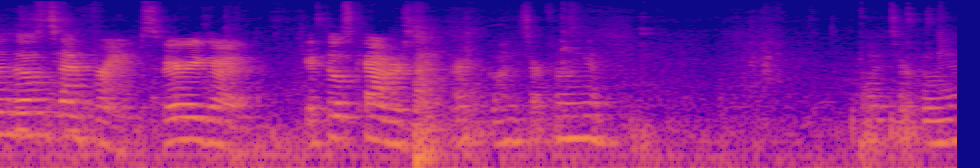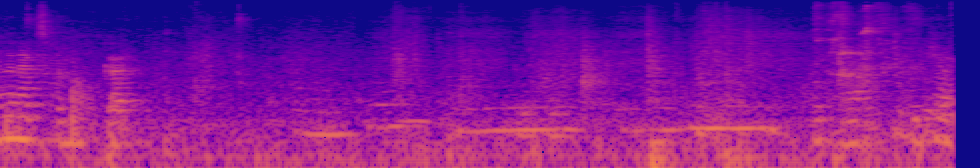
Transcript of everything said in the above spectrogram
Fill in those 10 frames. Very good. Get those counters in. All right, go ahead and start filling in. Go ahead and start filling in the next one. Good. Good job. Good job.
